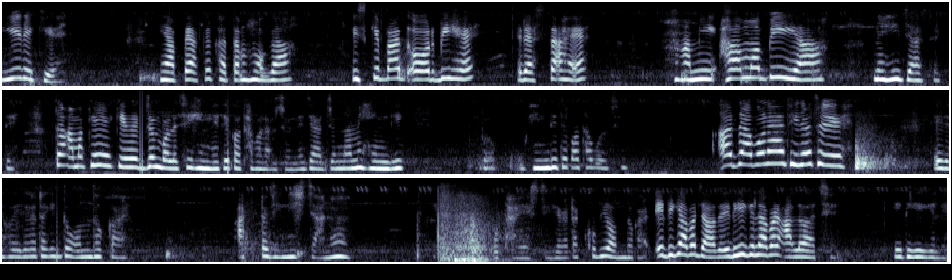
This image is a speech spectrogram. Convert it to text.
ये देखिए यहाँ पे आके ख़त्म होगा इसके बाद और भी है রাস্তা হ্যাঁ। আমি, হাম অবি ইয়া নেহি যা সকতে। তো আমাকে কেউ একজন বলেছে হিন্দিতে কথা বলার জন্য, যার জন্য আমি হিন্দি, হিন্দিতে কথা বলছি। আর যাব না, ঠিক আছে। এই দেখো, এই জায়গাটা কিন্তু অন্ধকার। একটা জিনিস জানো? কোথায় এসছি? জায়গাটা খুবই অন্ধকার। এদিকে আবার যাওয়া এদিকে গেলে আবার আলো আছে। এদিকে গেলে।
